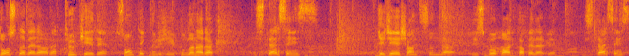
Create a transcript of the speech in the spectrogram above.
DOS'la beraber Türkiye'de son teknolojiyi kullanarak isterseniz gece yaşantısında, disco, bar, kafelerde, isterseniz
